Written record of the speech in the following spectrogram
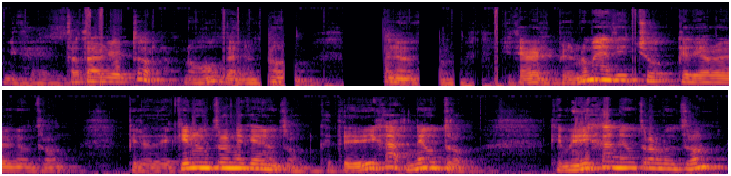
Dice, ¿trata del director? No, del neutrón. Dice, a ver, pero no me has dicho que le habla del neutrón. ¿Pero de qué neutrón y qué neutrón? Que te dirijas neutro. Que me dirijas neutro neutrón,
